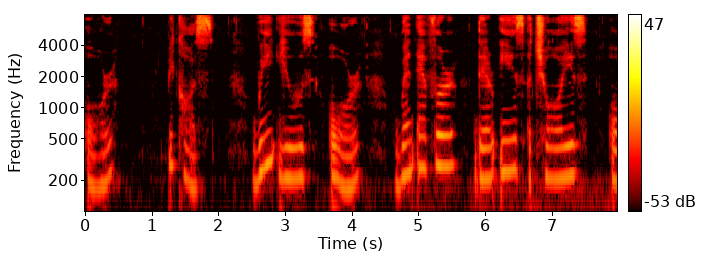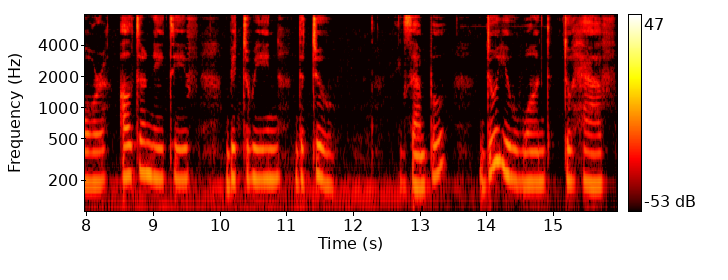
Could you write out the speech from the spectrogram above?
Or because we use or whenever there is a choice or alternative between the two. Example, do you want to have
